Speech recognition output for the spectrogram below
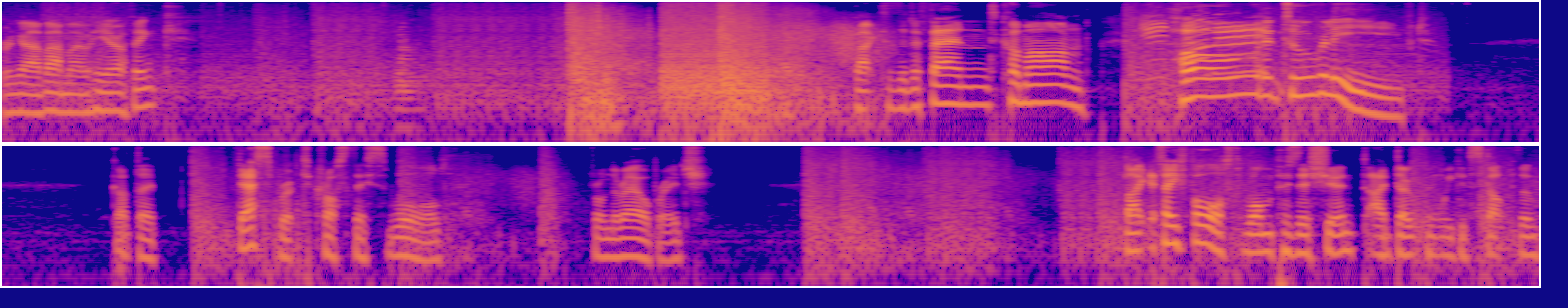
Bring out of ammo here, I think. Back to the defend. Come on. Hold until relieved. God, they're desperate to cross this wall from the rail bridge. Like, if they forced one position, I don't think we could stop them.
